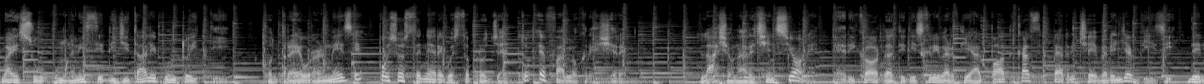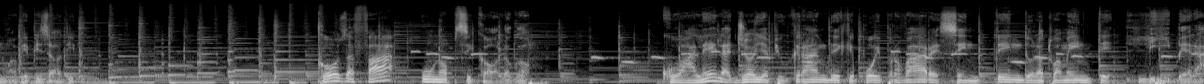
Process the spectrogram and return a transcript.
Vai su umanistidigitali.it. Con 3 euro al mese puoi sostenere questo progetto e farlo crescere lascia una recensione e ricordati di iscriverti al podcast per ricevere gli avvisi dei nuovi episodi. Cosa fa uno psicologo? Qual è la gioia più grande che puoi provare sentendo la tua mente libera?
